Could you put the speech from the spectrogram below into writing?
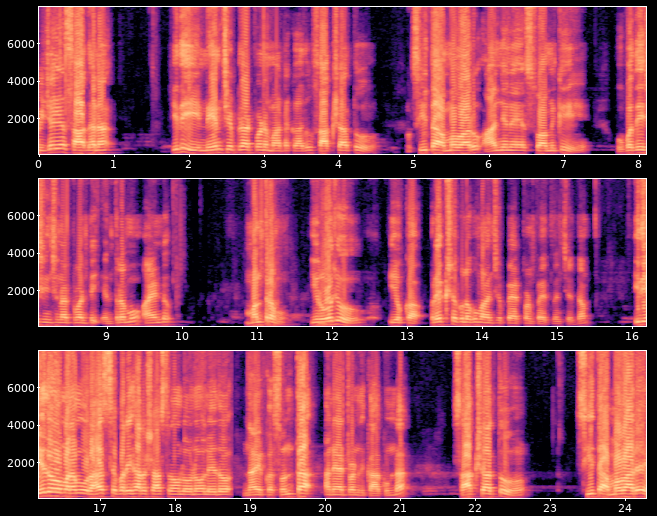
విజయ సాధన ఇది నేను చెప్పినటువంటి మాట కాదు. సాక్షాత్తు సీత అమ్మవారు ఆంజనేయ స్వామికి ఉపదేశించినటువంటి యంత్రము అండ్ మంత్రము. ఈరోజు ఈ యొక్క ప్రేక్షకులకు మనం చెప్పేటువంటి ప్రయత్నం చేద్దాం. ఇది ఏదో మనము రహస్య పరిహార శాస్త్రంలోనో లేదో నా యొక్క సొంత అనేటువంటిది కాకుండా సాక్షాత్తు సీత అమ్మవారే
